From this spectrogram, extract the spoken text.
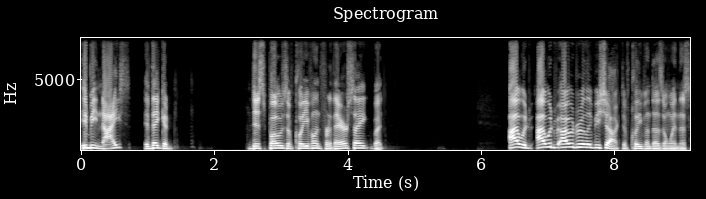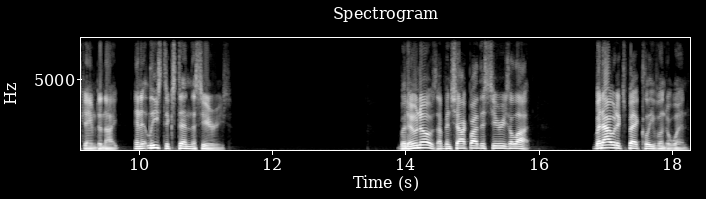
It'd be nice if they could dispose of Cleveland for their sake, but I would I would I would really be shocked if Cleveland doesn't win this game tonight and at least extend the series. But who knows? I've been shocked by this series a lot. But I would expect Cleveland to win.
